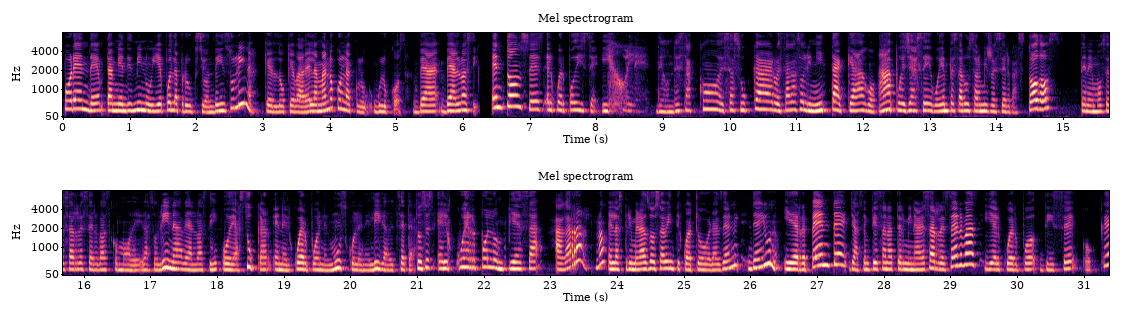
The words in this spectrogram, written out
por ende, también disminuye pues la producción de insulina, que es lo que va de la mano con la glucosa. Vean, véanlo así. Entonces, el cuerpo dice, híjole, ¿de dónde saco ese azúcar o esa gasolinita? ¿Qué hago? Ah, pues ya sé, voy a empezar a usar mis reservas. Todos tenemos esas reservas como de gasolina, véanlo así, o de azúcar en el cuerpo, en el músculo, en el hígado, etc. Entonces el cuerpo lo empieza agarrar, ¿no? En las primeras 12 a 24 horas de, de, ayuno. Y de repente ya se empiezan a terminar esas reservas y el cuerpo dice, ok,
